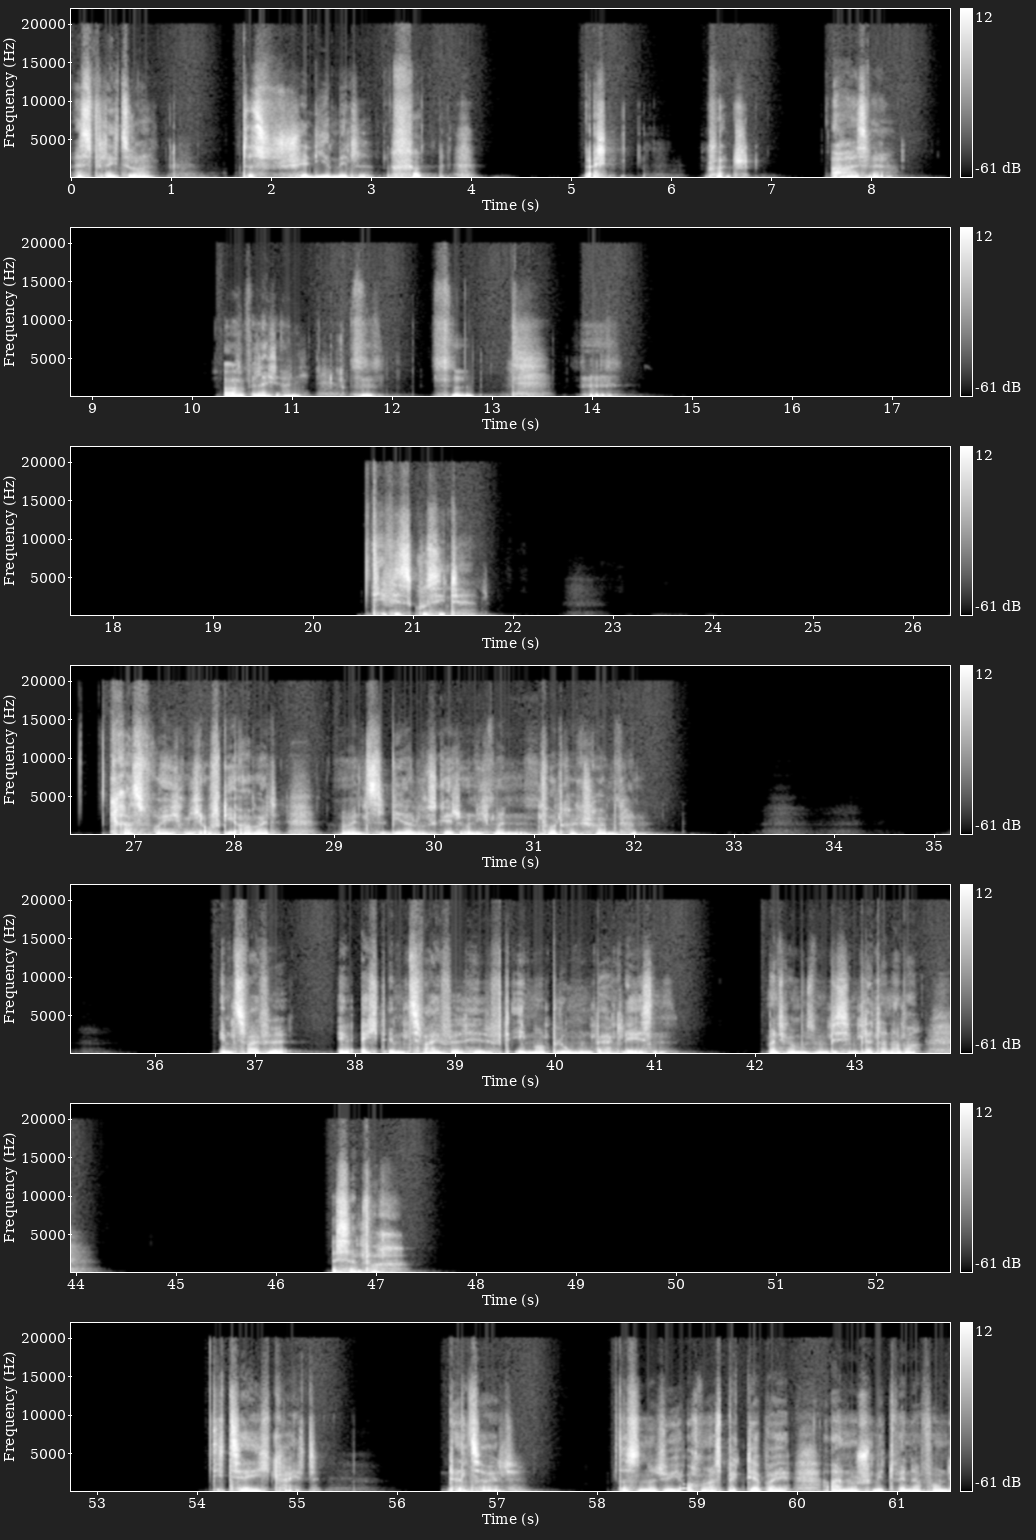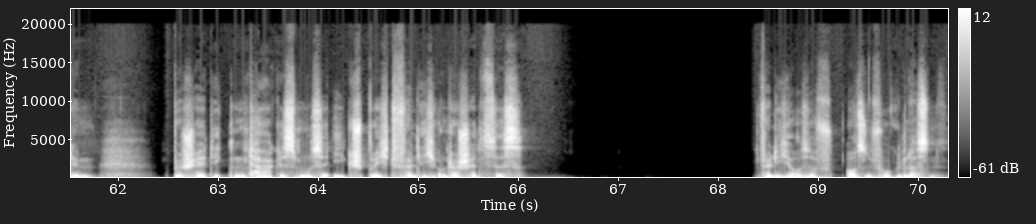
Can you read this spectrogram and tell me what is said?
Es ist vielleicht sogar das Geliermittel. Nein, Quatsch. Aber es wäre. Aber vielleicht auch nicht. Hm. Hm. Hm. Die Viskosität. Krass freue ich mich auf die Arbeit, wenn es wieder losgeht und ich meinen Vortrag schreiben kann. Im Zweifel, echt im Zweifel hilft immer Blumenberg lesen. Manchmal muss man ein bisschen blättern, aber es ist einfach die Zähigkeit der Zeit. Das ist natürlich auch ein Aspekt, der bei Arno Schmidt, wenn er von dem beschädigten Tagesmosaik spricht, völlig unterschätzt ist. Völlig außer, außen vor gelassen.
